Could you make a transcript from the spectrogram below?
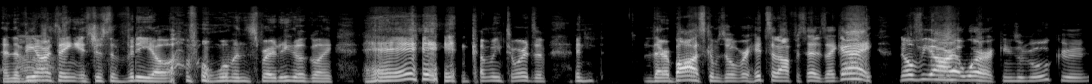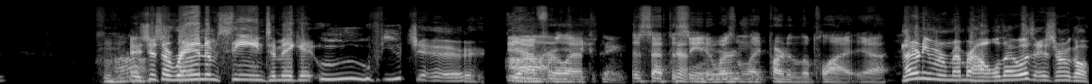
And the Ah. VR thing is just a video of a woman spread eagle going, hey, and coming towards him. And their boss comes over, hits it off his head. He's like, hey, no VR at work. And he's like, okay. Ah. It's just a random scene to make it, ooh, future. Yeah, Ah, for, like, to set the Yeah. scene. It wasn't like part of the plot. Yeah. I don't even remember how old I was. I just remember go,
